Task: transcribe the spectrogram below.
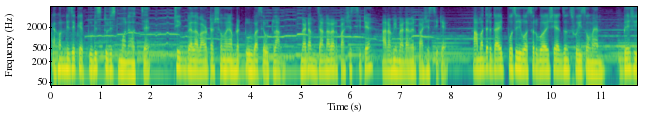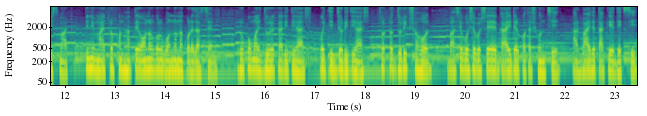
এখন নিজেকে ট্যুরিস্ট ট্যুরিস্ট মনে হচ্ছে। ঠিক বেলা বারোটার সময় আমরা ট্যুর বাসে উঠলাম। ম্যাডাম জানালার পাশের সিটে আর আমি ম্যাডামের পাশের সিটে। আমাদের গাইড পঁচিশ বছর বয়সে একজন সুইসো ম্যান। বেশ স্মার্ট। তিনি মাইক্রোফোন হাতে অনর্গল বর্ণনা করে যাচ্ছেন। রূপময় জুরেকার ইতিহাস, ঐতিহ্যর ইতিহাস, ছোট্ট জুরিক শহর। বাসে বসে বসে গাইডের কথা শুনছি আর বাইরে তাকিয়ে দেখছি।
